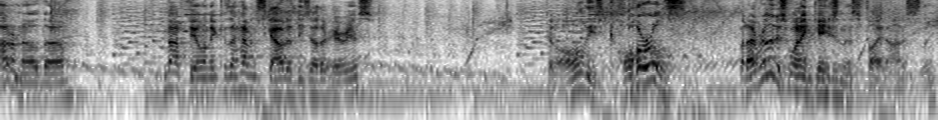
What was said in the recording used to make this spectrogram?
I don't know, though. I'm not feeling it, because I haven't scouted these other areas. Look at all these Carls! But I really just want to engage in this fight, honestly.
